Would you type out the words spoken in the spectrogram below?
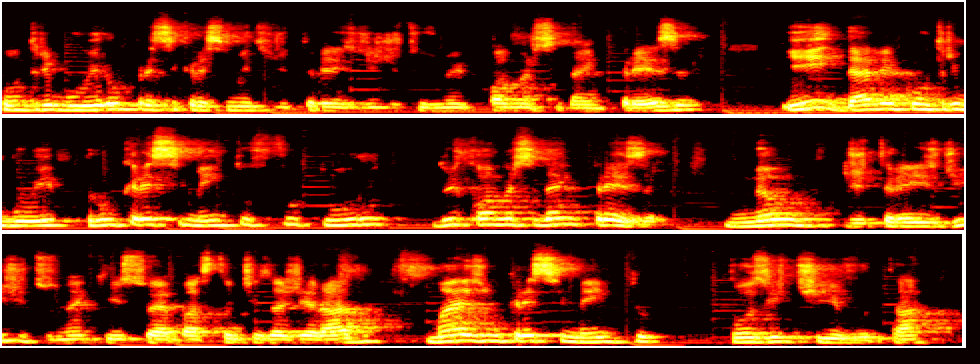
contribuíram para esse crescimento de três dígitos no e-commerce da empresa e devem contribuir para um crescimento futuro do e-commerce da empresa. Não de três dígitos, né, que isso é bastante exagerado, mas um crescimento positivo, tá?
